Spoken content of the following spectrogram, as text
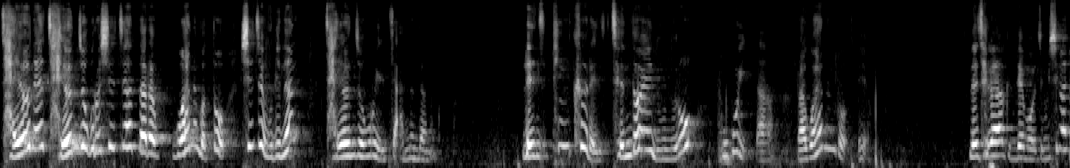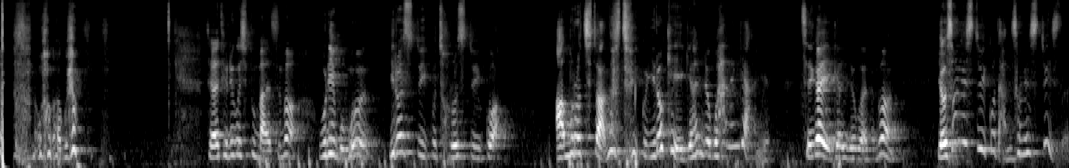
자연에 자연적으로 실제한다라고 하는 것도 실제 우리는 자연적으로 읽지 않는다는 거. 렌즈, 핑크 렌즈, 젠더의 눈으로 보고 있다라고 하는 거예요. 근데 제가 근데 뭐 지금 시간이 없어서 넘어가고요. 제가 드리고 싶은 말씀은 우리 몸은 이럴 수도 있고 저럴 수도 있고 아무렇지도 않을 수도 있고 이렇게 얘기하려고 하는 게 아니에요. 제가 얘기하려고 하는 건 여성일 수도 있고 남성일 수도 있어요.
